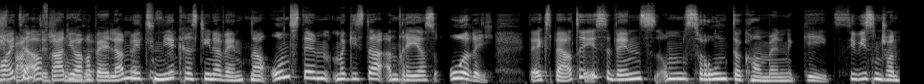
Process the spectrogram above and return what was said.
heute auf Radio Arabella mit mir, Christina Wendner und dem Magister Andreas Urich. Der Experte ist, wenn es ums Runterkommen geht. Sie wissen schon,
